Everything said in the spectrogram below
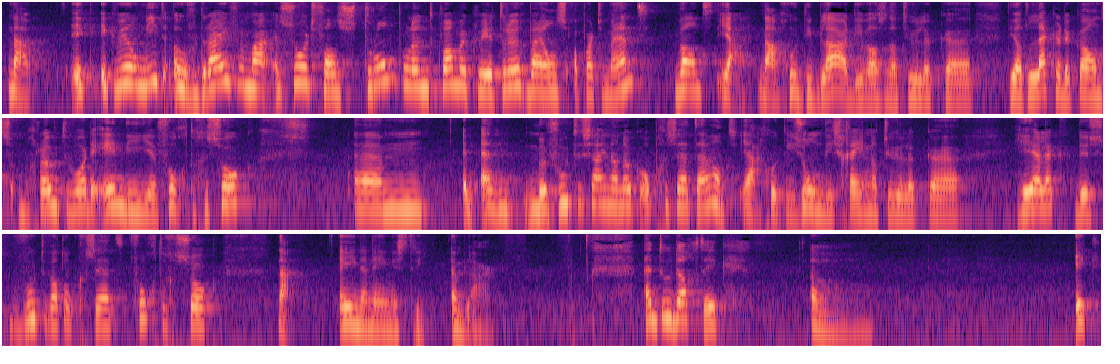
nou, ik, ik wil niet overdrijven, maar een soort van strompelend kwam ik weer terug bij ons appartement. Want ja, nou goed, die blaar die was natuurlijk, uh, die had lekker de kans om groot te worden in die uh, vochtige sok. Um, en, mijn voeten zijn dan ook opgezet, hè, want ja goed, die zon die scheen natuurlijk uh, heerlijk. Dus mijn voeten wat opgezet, vochtige sok. Nou, 1 en 1 is 3, een blaar. En toen dacht ik, oh, ik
